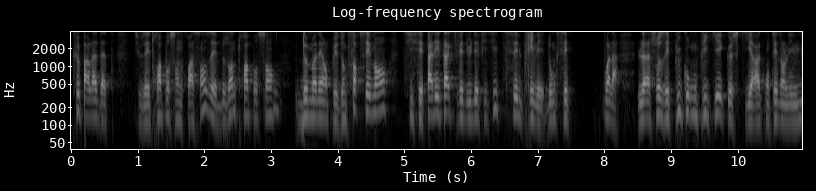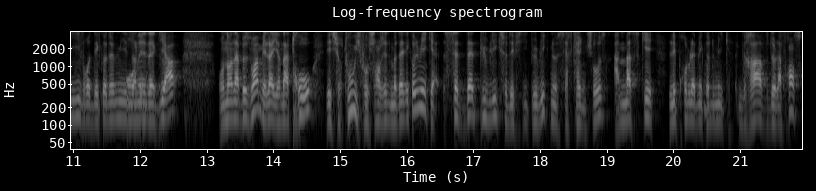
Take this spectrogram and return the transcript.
que par la dette. Si vous avez 3% de croissance, vous avez besoin de 3% de monnaie en plus. Donc forcément, si ce n'est pas l'État qui fait du déficit, c'est le privé. Donc c'est voilà, la chose est plus compliquée que ce qui est raconté dans les livres d'économie et dans les médias. On en a besoin, mais là, il y en a trop. Et surtout, il faut changer de modèle économique. Cette dette publique, ce déficit public ne sert qu'à une chose, à masquer les problèmes économiques graves de la France,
